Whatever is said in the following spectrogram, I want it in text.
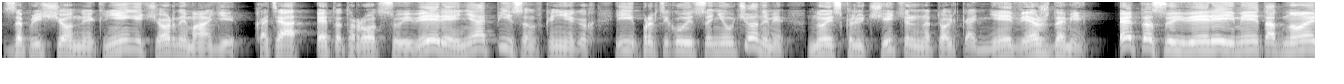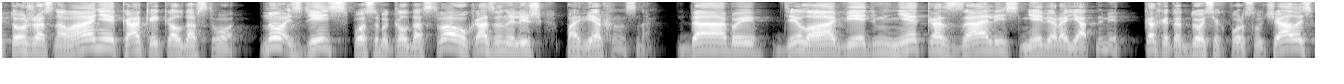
запрещенные книги черной магии, хотя этот род суеверия не описан в книгах и практикуется не учеными, но исключительно только невеждами. Это суеверие имеет одно и то же основание, как и колдовство, но здесь способы колдовства указаны лишь поверхностно дабы дела ведьм не казались невероятными, как это до сих пор случалось,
